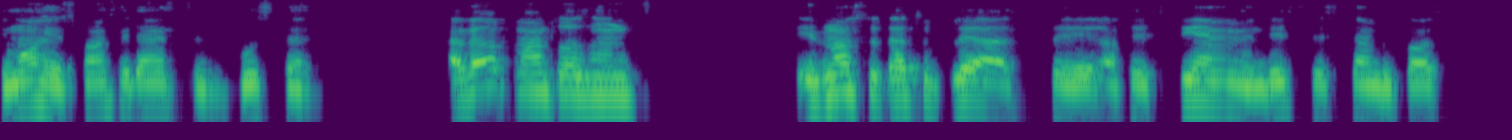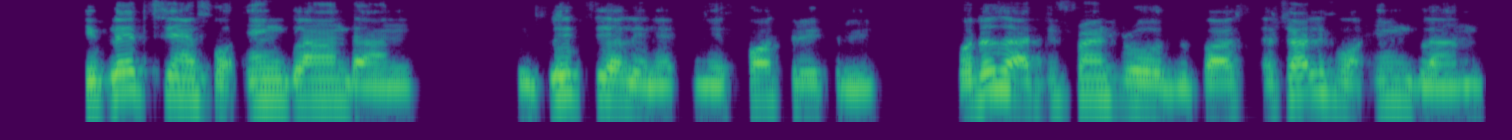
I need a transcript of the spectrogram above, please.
the more his confidence is boosted. I felt Mount wasn't he's not suited to play as a, as a CM in this system because he played CM for England and he played CL in a, in a 4-3-3. But those are different roles because, especially for England,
